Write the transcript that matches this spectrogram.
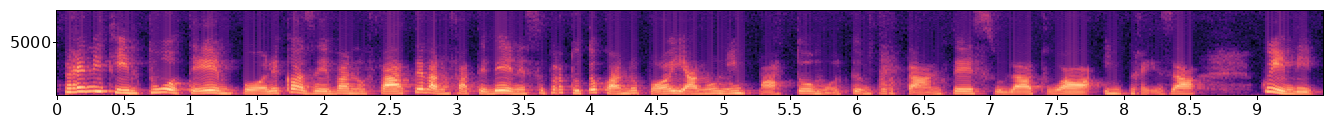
Prenditi il tuo tempo, le cose vanno fatte, vanno fatte bene, soprattutto quando poi hanno un impatto molto importante sulla tua impresa. Quindi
